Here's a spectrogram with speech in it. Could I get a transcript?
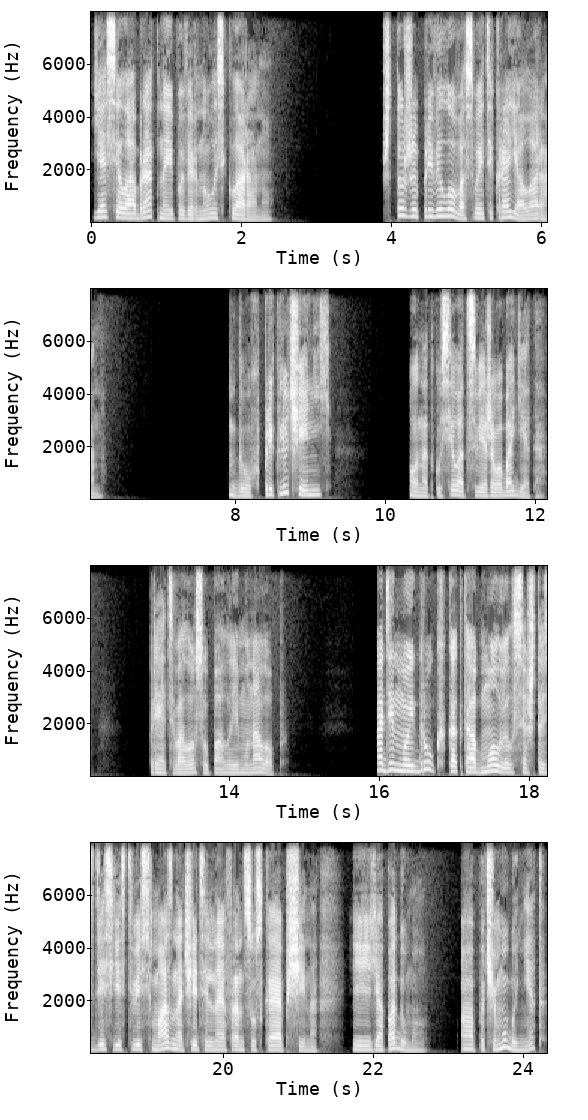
я села обратно и повернулась к Лорану. Что же привело вас в эти края, Лоран? Дух приключений. Он откусил от свежего багета. Прядь волос упала ему на лоб. Один мой друг как-то обмолвился, что здесь есть весьма значительная французская община, и я подумал, а почему бы нет?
